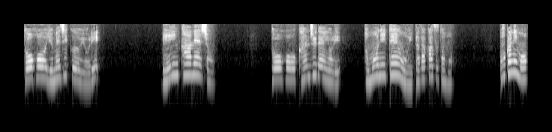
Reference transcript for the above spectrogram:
東方夢時空よりレインカーネーション。東方漢樹伝より共に天をいただかずとも。他にも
